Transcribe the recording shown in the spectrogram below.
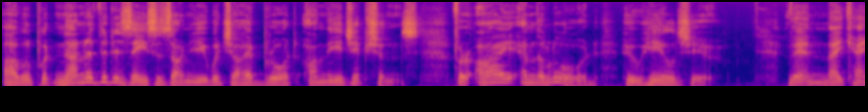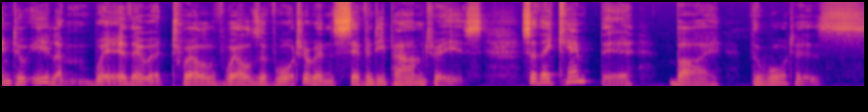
I will put none of the diseases on you which I have brought on the Egyptians, for I am the Lord who heals you. Then they came to Elim, where there were twelve wells of water and seventy palm trees. So they camped there by the waters.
